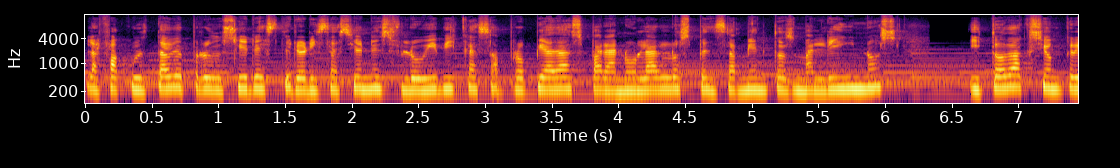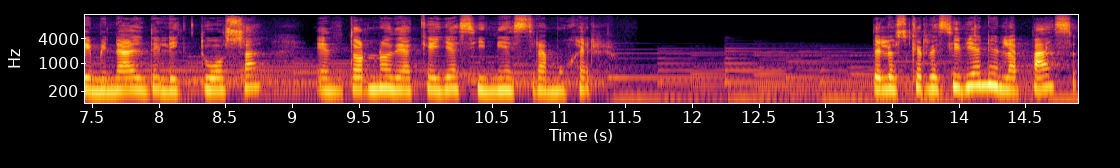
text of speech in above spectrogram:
la facultad de producir exteriorizaciones fluídicas apropiadas para anular los pensamientos malignos y toda acción criminal delictuosa en torno de aquella siniestra mujer. De los que residían en La Paz,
